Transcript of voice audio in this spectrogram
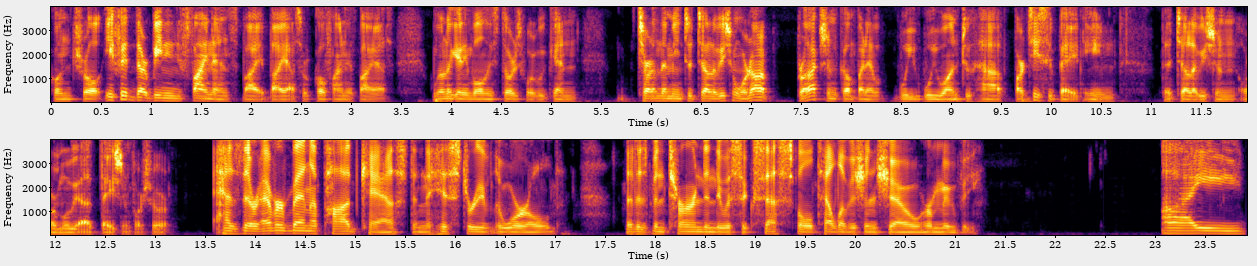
control if it, they're being financed by by us or co-financed by us we only get involved in stories where we can turn them into television. We're not a production company. We we want to have participate in the television or movie adaptation for sure. Has there ever been a podcast in the history of the world that has been turned into a successful television show or movie? I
